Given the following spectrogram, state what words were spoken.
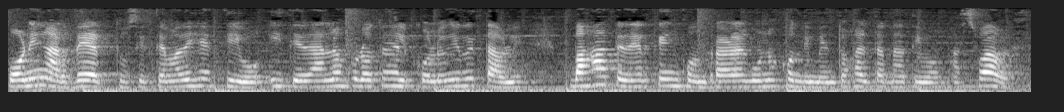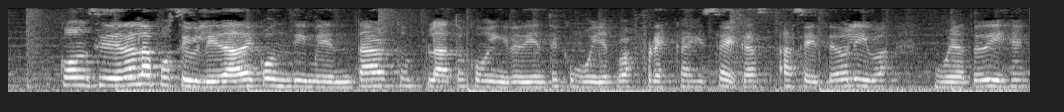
ponen a arder tu sistema digestivo y te dan los brotes del colon irritable, vas a tener que encontrar algunos condimentos alternativos más suaves. Considera la posibilidad de condimentar tus platos con ingredientes como hierbas frescas y secas, aceite de oliva, como ya te dije,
